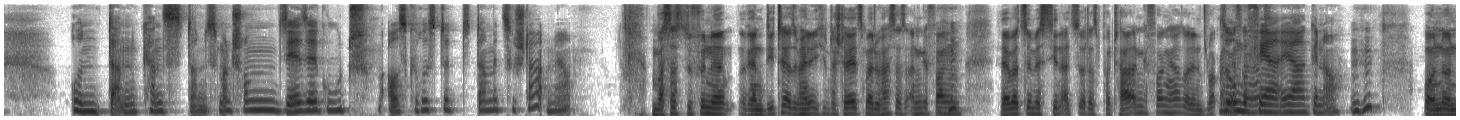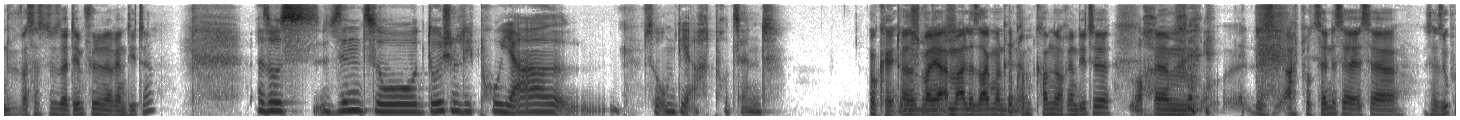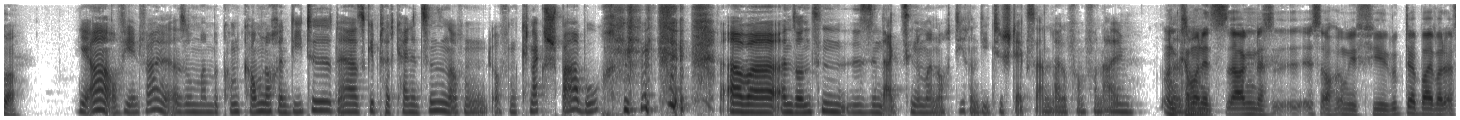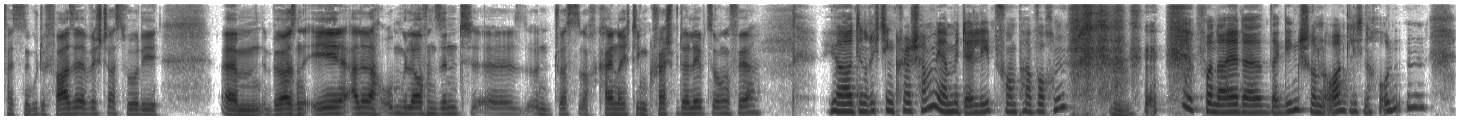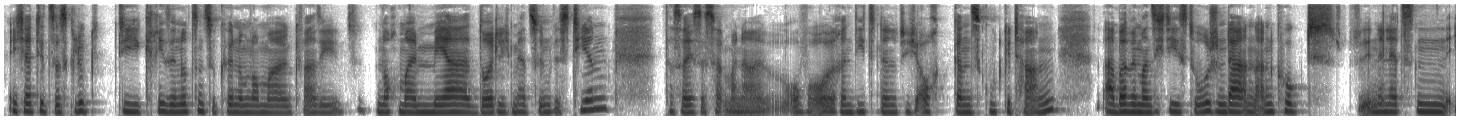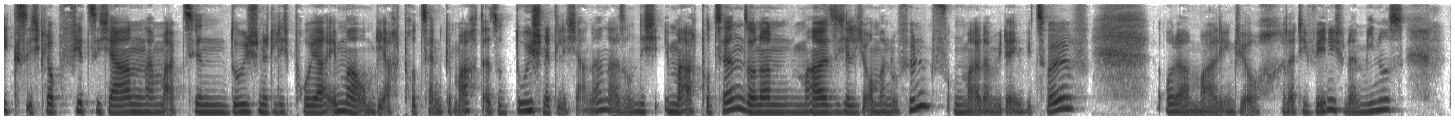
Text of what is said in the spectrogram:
Und dann kann's, dann ist man schon sehr, sehr gut ausgerüstet, damit zu starten, ja. Und was hast du für eine Rendite? Also ich unterstelle jetzt mal, du hast das angefangen, mhm. selber zu investieren, als du das Portal angefangen hast oder den Blog so angefangen ungefähr, hast? ja, genau. Mhm. Und, und was hast du seitdem für eine Rendite? Also es sind so durchschnittlich pro Jahr so um die 8 Prozent. Okay, also weil ja immer alle sagen, man Genau. bekommt kaum noch Rendite. Ähm, das 8 Prozent ist ja, ist, ja, ist ja super. Ja, auf jeden Fall. Also man bekommt kaum noch Rendite. Ja, es gibt halt keine Zinsen auf dem, auf dem Knacks-Sparbuch. Aber ansonsten sind Aktien immer noch die renditestärkste Anlageform von allen. Und Also- kann man jetzt sagen, das ist auch irgendwie viel Glück dabei, weil du einfach jetzt eine gute Phase erwischt hast, wo die ähm, Börsen eh alle nach oben gelaufen sind äh, und du hast noch keinen richtigen Crash miterlebt, so ungefähr? Ja, den richtigen Crash haben wir ja miterlebt vor ein paar Wochen. Von daher, da, da ging schon ordentlich nach unten. Ich hatte jetzt das Glück, die Krise nutzen zu können, um nochmal quasi nochmal mehr, deutlich mehr zu investieren. Das heißt, es hat meiner Overall-Rendite dann natürlich auch ganz gut getan. Aber wenn man sich die historischen Daten anguckt, in den letzten X, ich glaube 40 Jahren haben Aktien durchschnittlich pro Jahr immer um die 8% gemacht. Also durchschnittlich ja, ne? Also nicht immer 8%, sondern mal sicherlich auch mal nur 5 und mal dann wieder irgendwie 12 oder mal irgendwie auch relativ wenig oder minus.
